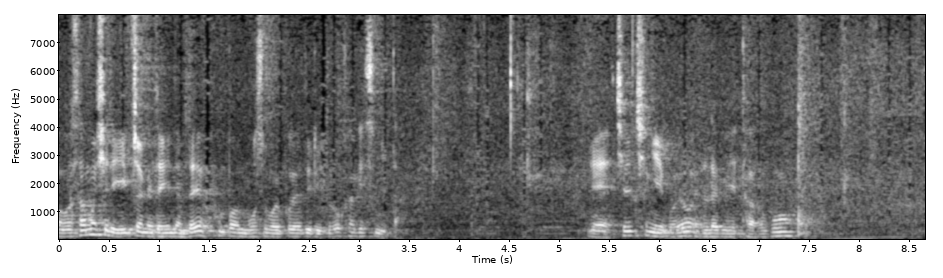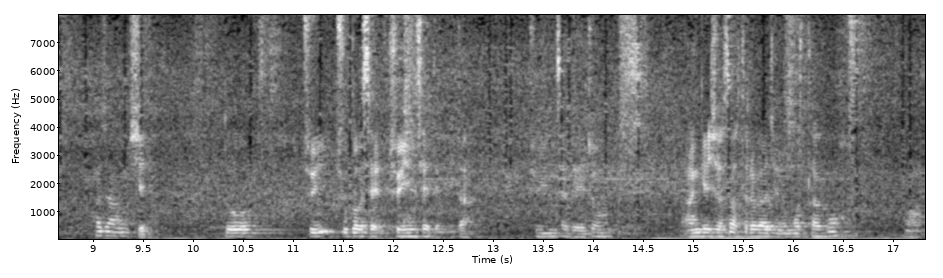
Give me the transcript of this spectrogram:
어, 사무실에 입점이 되어 있는데요. 한번 모습을 보여드리도록 하겠습니다. 예, 7층이고요. 엘리베이터하고 화장실, 또 주인, 주거세, 주인 세대입니다. 주인 세대에 좀 안 계셔서 들어가지는 못하고 어,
